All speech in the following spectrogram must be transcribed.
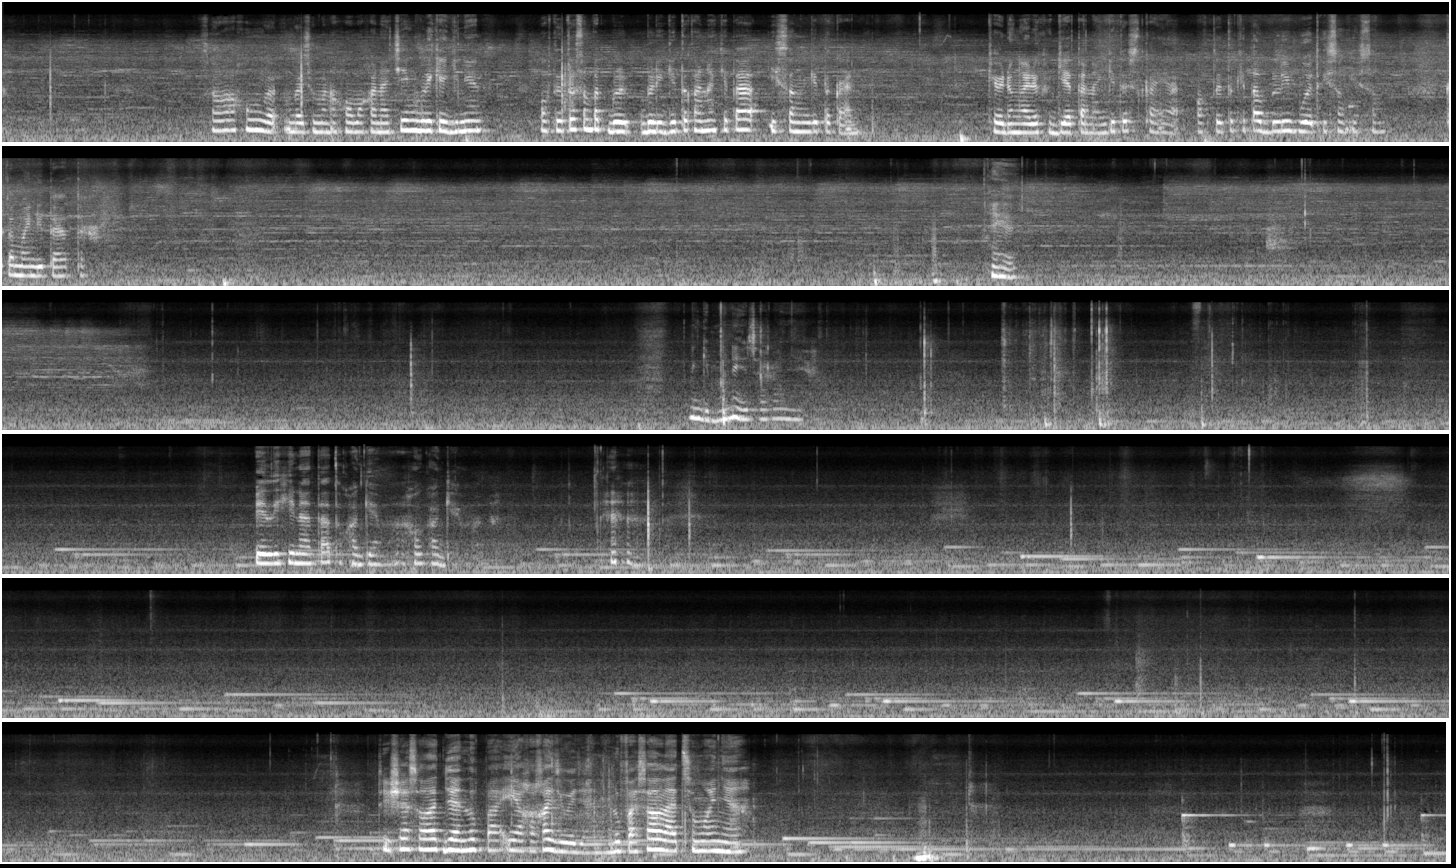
Soalnya aku nggak nggak cuman aku makan aci yang beli kayak ginian waktu itu sempat beli, beli gitu karena kita iseng gitu kan. Kayak udah nggak ada kegiatan lagi terus kayak waktu itu kita beli buat iseng-iseng kita main di teater Hehe. Ini gimana ya caranya ya? Pilih Hinata atau Kagema? Aku Kagema. Tisha sholat jangan lupa. Iya kakak juga jangan lupa sholat semuanya.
